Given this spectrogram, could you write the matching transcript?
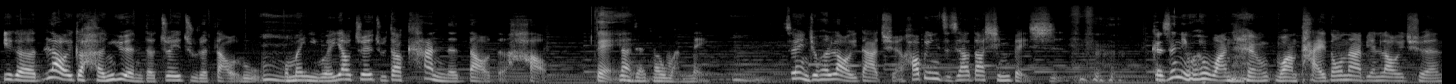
一个绕一个很远的追逐的道路。嗯，我们以为要追逐到看得到的好，对，那才叫完美。所以你就会绕一大圈，好比你只是要到新北市，可是你会完全往台东那边绕一圈，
